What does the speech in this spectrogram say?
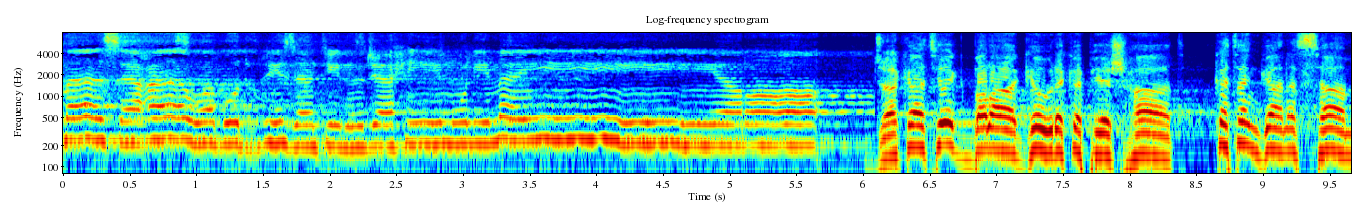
ما سعى وبرزت الجحيم لمن يرى جاکاتێک بەڵا گەورەکە پێشهات کە تنگانە سام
